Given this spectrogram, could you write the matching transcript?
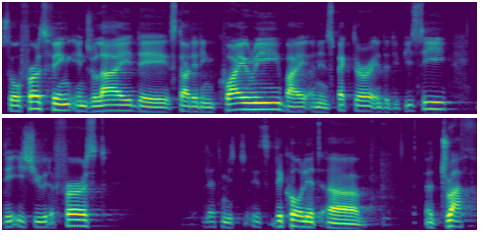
So first thing in July, they started inquiry by an inspector in the DPC. They issued a first, let me, they call it a, a draft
